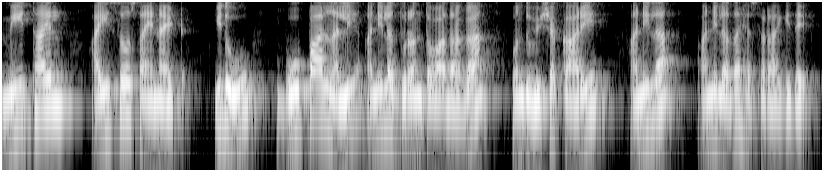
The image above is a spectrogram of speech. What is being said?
ಮೀಥೈಲ್ ಐಸೋಸೈನೈಟ್ ಇದು ಭೂಪಾಲ್ನಲ್ಲಿ ಅನಿಲ ದುರಂತವಾದಾಗ ಒಂದು ವಿಷಕಾರಿ ಅನಿಲ, ಅನಿಲದ ಹೆಸರಾಗಿದೆ.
